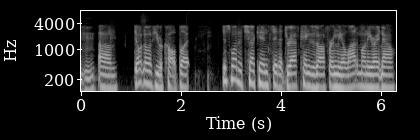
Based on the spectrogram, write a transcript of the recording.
Mm-hmm. Um, don't know if you recall, but just wanted to check in, say that DraftKings is offering me a lot of money right now.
